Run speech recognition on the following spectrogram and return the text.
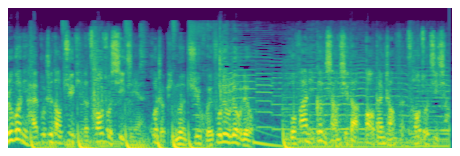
如果你还不知道具体的操作细节，或者评论区回复六六六，我发你更详细的爆单涨粉操作技巧。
